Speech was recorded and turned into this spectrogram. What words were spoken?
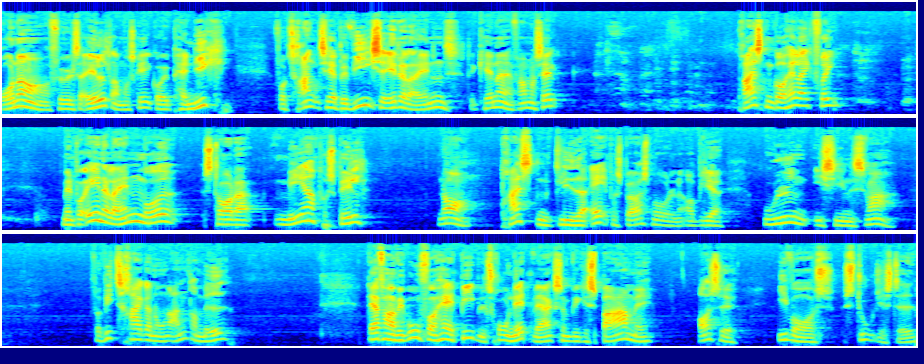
rundere og føle sig ældre, måske gå i panik, få trang til at bevise et eller andet. Det kender jeg fra mig selv. Præsten går heller ikke fri. Men på en eller anden måde står der mere på spil, når præsten glider af på spørgsmålene og bliver ulden i sine svar. For vi trækker nogle andre med. Derfor har vi brug for at have et bibeltro netværk, som vi kan spare med, også i vores studiested.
